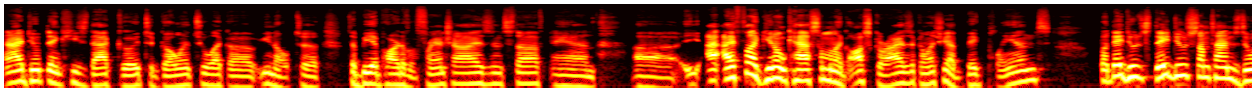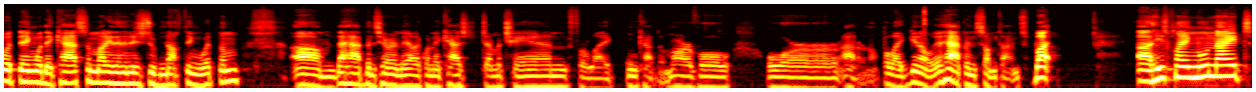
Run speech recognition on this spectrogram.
And I do think he's that good to go into like a you know to to be a part of a franchise and stuff. And uh, I, I feel like you don't cast someone like Oscar Isaac unless you have big plans. But they do they do sometimes do a thing where they cast somebody then they just do nothing with them. Um, that happens here and there, like when they cast Gemma Chan for like Captain Marvel, or I don't know, but like you know, it happens sometimes. But uh, he's playing Moon Knight.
